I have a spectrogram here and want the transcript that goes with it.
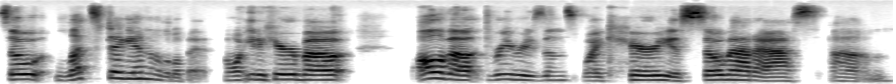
So let's dig in a little bit. I want you to hear about all about three reasons why Carrie is so badass. Um,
